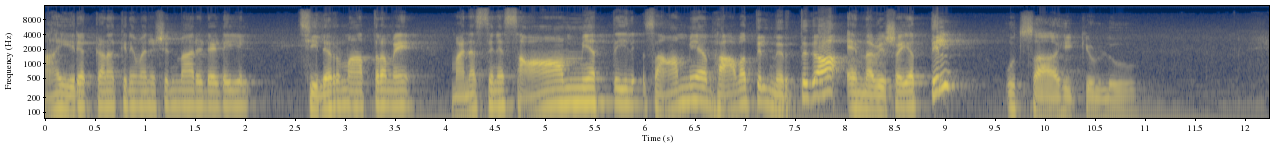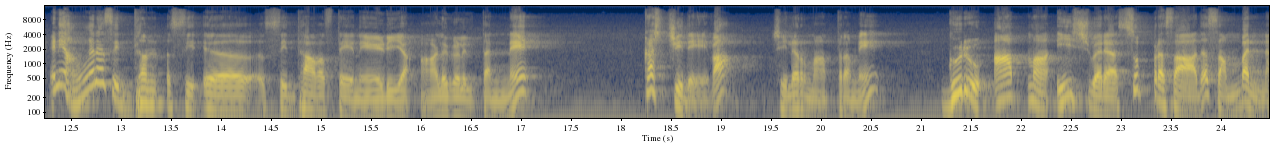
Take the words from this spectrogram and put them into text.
ആയിരക്കണക്കിന് മനുഷ്യന്മാരുടെ ഇടയിൽ ചിലർ മാത്രമേ മനസ്സിനെ സാമ്യത്തിൽ സാമ്യഭാവത്തിൽ നിർത്തുക എന്ന വിഷയത്തിൽ ഉത്സാഹിക്കുള്ളൂ. ഇനി അങ്ങനെ സിദ്ധ സിദ്ധാവസ്ഥയെ നേടിയ ആളുകളിൽ തന്നെ കശ്ചിദേവ ചിലർ മാത്രമേ ഗുരു ആത്മ ഈശ്വര സുപ്രസാദ സമ്പന്ന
